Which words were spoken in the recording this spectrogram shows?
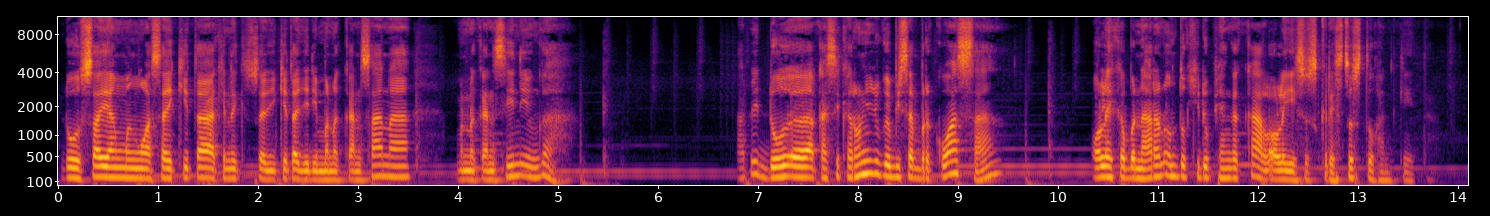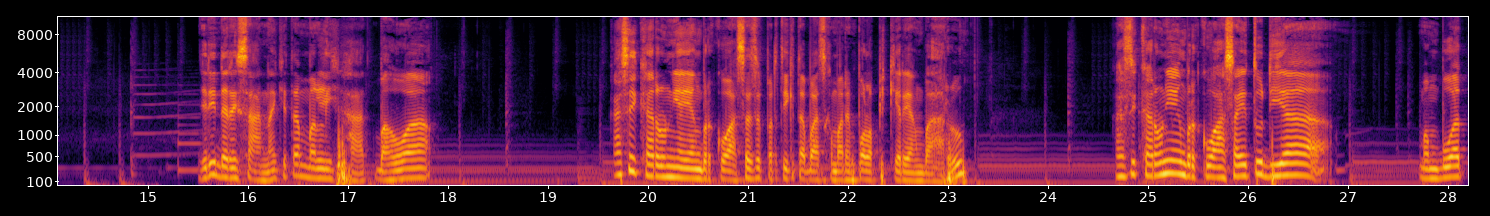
dosa yang menguasai kita akhirnya kita jadi menekan sana, menekan sini enggak. Tapi do, eh, kasih karunia juga bisa berkuasa oleh kebenaran untuk hidup yang kekal oleh Yesus Kristus Tuhan kita. Jadi dari sana kita melihat bahwa kasih karunia yang berkuasa seperti kita bahas kemarin pola pikir yang baru Kasih karunia yang berkuasa itu dia membuat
